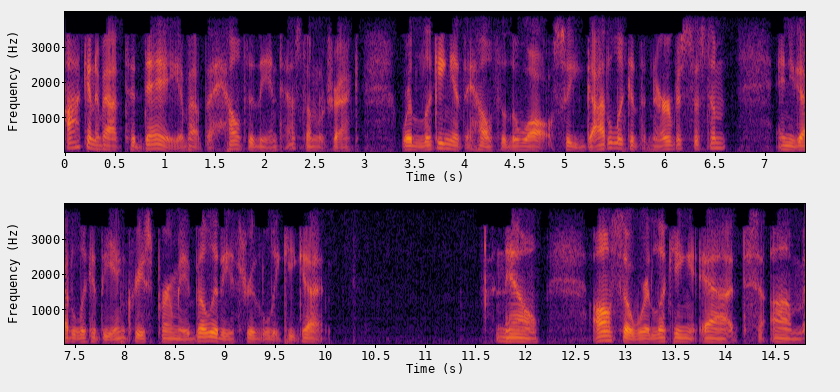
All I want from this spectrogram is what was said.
talking about today about the health of the intestinal tract, we're looking at the health of the wall. So you got to look at the nervous system and you got to look at the increased permeability through the leaky gut. Now, also we're looking at um,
